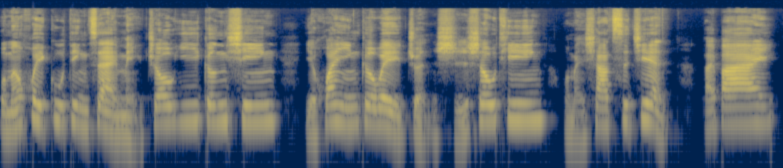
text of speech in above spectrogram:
我们会固定在每周一更新，也欢迎各位准时收听。我们下次见，拜拜。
